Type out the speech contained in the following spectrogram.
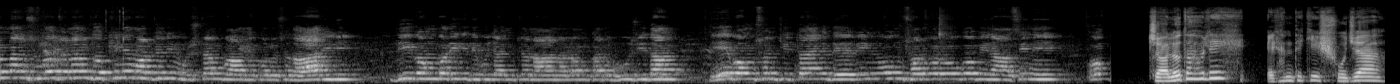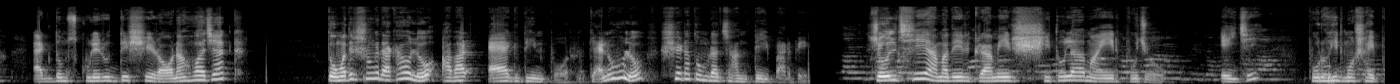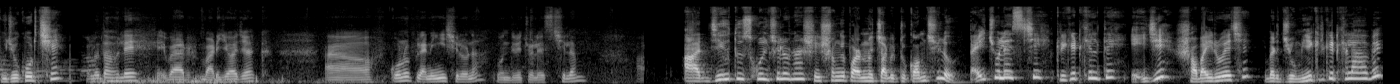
সুবর্ণাং সুলোচনাং দক্ষিণে মার্জনী মুষ্টাং বামে কলসধারিণী দিগম্বরী দিভুজাঞ্চনান অলঙ্কার ভূষিতাং এবং সঞ্চিতাং দেবীং ওং সর্বরোগ বিনাশিনী। চলো তাহলে, এখান থেকে সোজা একদম স্কুলের উদ্দেশ্যে রওনা হওয়া যাক। তোমাদের সঙ্গে দেখা হলো আবার একদিন পর। কেন হলো সেটা তোমরা জানতেই পারবে। চলছে আমাদের গ্রামের শীতলা মায়ের পুজো। এই যে পুরোহিত মশাই পুজো করছে। চলো তাহলে এবার বাড়ি যাওয়া যাক। কোনো প্ল্যানিংই ছিল না, মন্দিরে চলে এসেছিলাম। আজ যেহেতু স্কুল ছিল না, সেই সঙ্গে পড়ানোর চাপ একটু কম ছিল, তাই চলে এসেছি ক্রিকেট খেলতে। এই যে সবাই রয়েছে, এবার জমিয়ে ক্রিকেট খেলা হবে।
